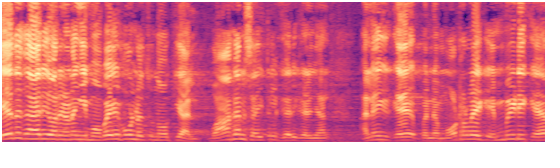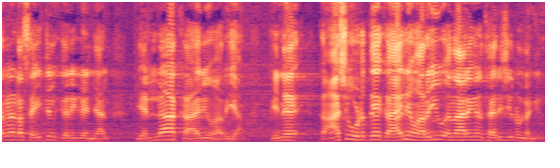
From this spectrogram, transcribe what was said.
ഏത് കാര്യം പറയുകയാണെങ്കിൽ മൊബൈൽ ഫോൺ എടുത്ത് നോക്കിയാൽ വാഹന സൈറ്റിൽ കയറി കഴിഞ്ഞാൽ അല്ലെങ്കിൽ പിന്നെ motor vehicle M B D കേരളയുടെ സൈറ്റിൽ കയറി കഴിഞ്ഞാൽ എല്ലാ കാര്യവും അറിയാം. പിന്നെ കാശ് കൊടുത്തേ കാര്യം അറിയൂ എന്നാരെങ്കിലും ധരിച്ചിട്ടുണ്ടെങ്കിൽ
